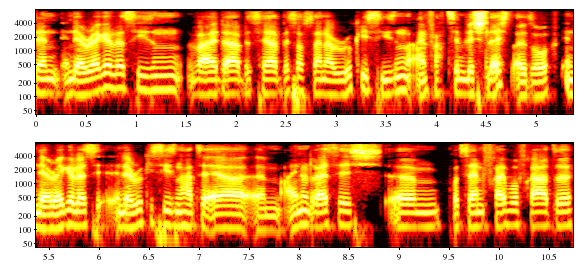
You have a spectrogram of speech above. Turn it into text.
Denn in der Regular Season war er da bisher bis auf seiner Rookie Season einfach ziemlich schlecht. Also in der Regular in der Rookie Season hatte er ähm, 31 ähm, Prozent Freiwurfrate,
